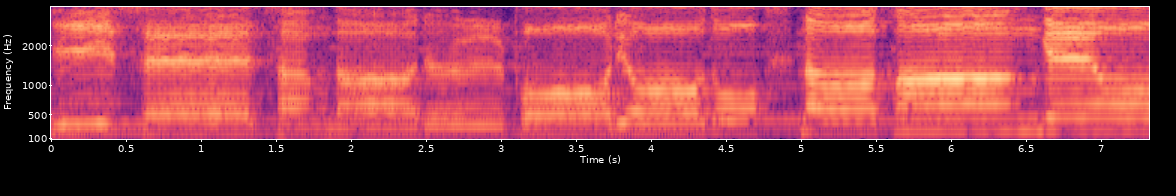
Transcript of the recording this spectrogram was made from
이 세상 나를 버려도 나 관계없도다.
